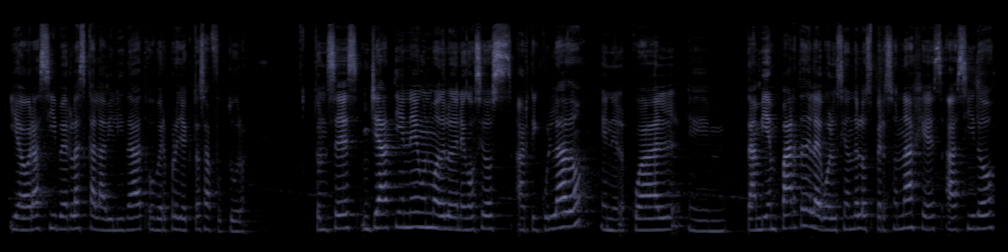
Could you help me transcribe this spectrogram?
y ahora sí ver la escalabilidad o ver proyectos a futuro. Entonces ya tiene un modelo de negocios articulado en el cual eh, también parte de la evolución de los personajes ha sido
